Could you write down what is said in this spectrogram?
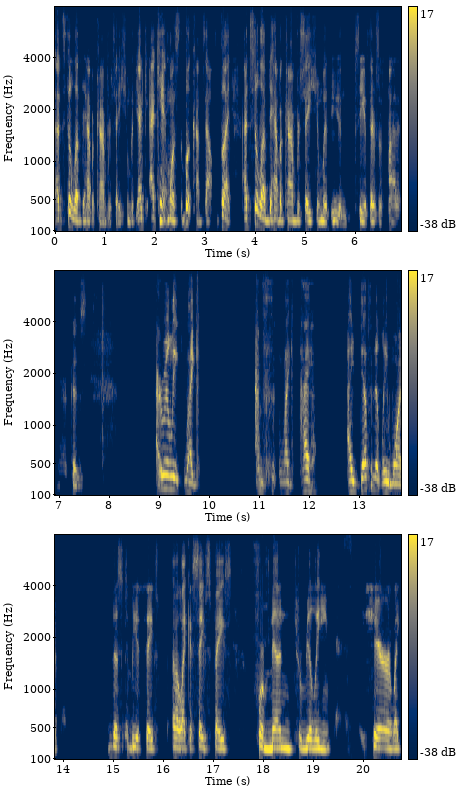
I'd still love to have a conversation with you. I, I, can't once the book comes out, but I'd still love to have a conversation with you and see if there's a spot in there because I really like. I'm like I, I definitely want this to be a safe, uh, like a safe space for men to really share like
